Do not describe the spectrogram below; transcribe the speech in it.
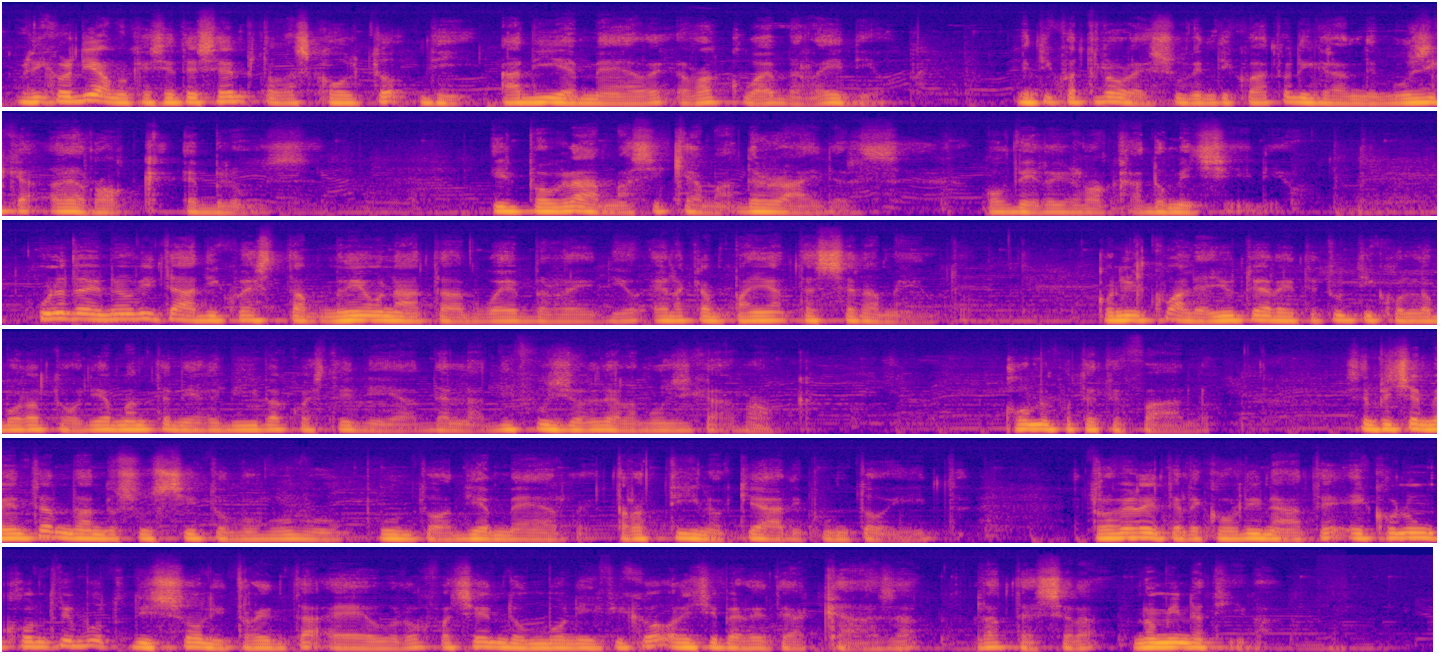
Ricordiamo che siete sempre all'ascolto di ADMR Rock Web Radio, 24 ore su 24 di grande musica rock e blues. Il programma si chiama The Riders, ovvero il rock a domicilio. Una delle novità di questa neonata web radio è la campagna Tesseramento con il quale aiuterete tutti i collaboratori a mantenere viva questa idea della diffusione della musica rock. Come potete farlo? Semplicemente andando sul sito www.admr-chiari.it troverete le coordinate e con un contributo di soli 30 euro facendo un bonifico riceverete a casa la tessera nominativa.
